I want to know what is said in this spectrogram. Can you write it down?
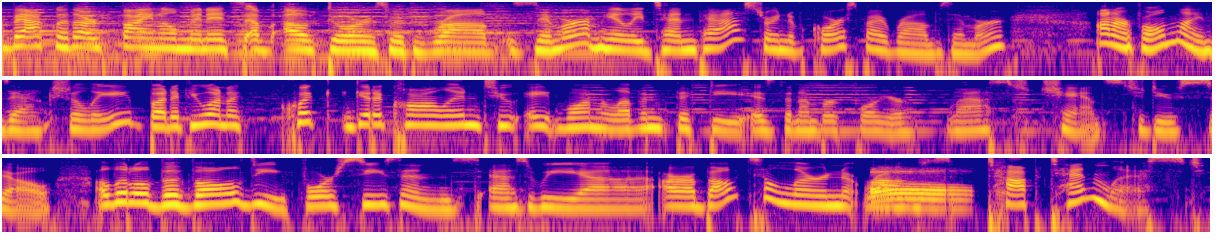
Are back with our final minutes of Outdoors with Rob Zimmer. I'm Haley Tenpass, joined, of course, by Rob Zimmer on our phone lines, actually. But if you want to quick get a call in to 81 1150 is the number for your last chance to do so. A little Vivaldi, Four Seasons, as we uh, are about to learn Rob's Oh. top 10 list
